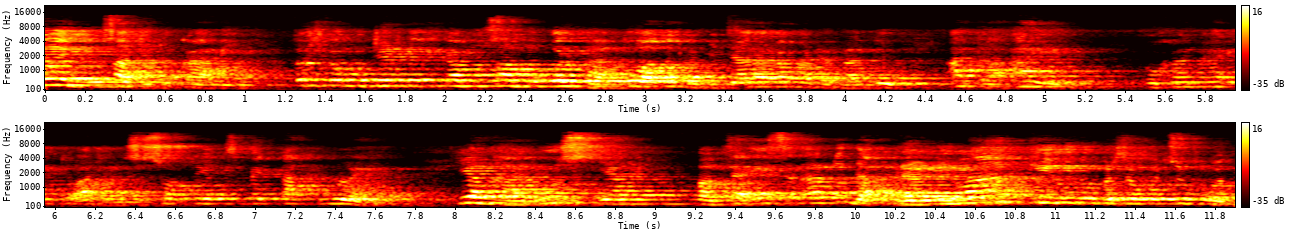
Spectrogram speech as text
air Musa satu kali. Terus kemudian ketika Musa mukul batu atau berbicara kepada batu, ada air. Bukankah itu adalah sesuatu yang spektakuler? Yang harusnya bangsa Israel itu tidak berani lagi untuk bersungut-sungut.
